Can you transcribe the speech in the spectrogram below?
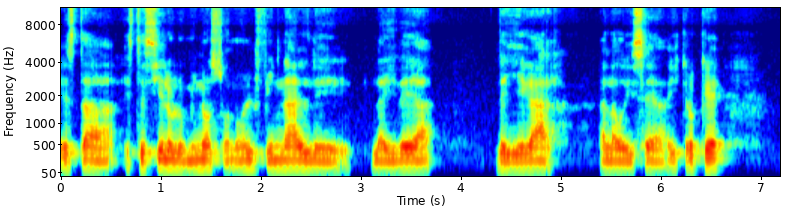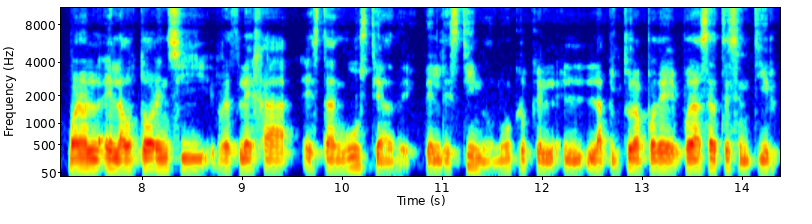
este cielo luminoso, ¿no? El final de la idea de llegar a la Odisea. Y creo que bueno, el, autor en sí refleja esta angustia del destino, ¿no? Creo que la pintura puede, puede hacerte sentir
